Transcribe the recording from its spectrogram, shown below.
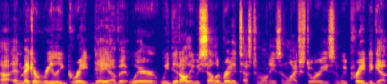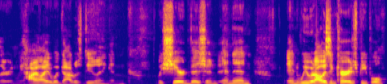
Uh, and make a really great day of it where we did all these. We celebrated testimonies and life stories, and we prayed together, and we highlighted what God was doing, and we shared vision. And then, and we would always encourage people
